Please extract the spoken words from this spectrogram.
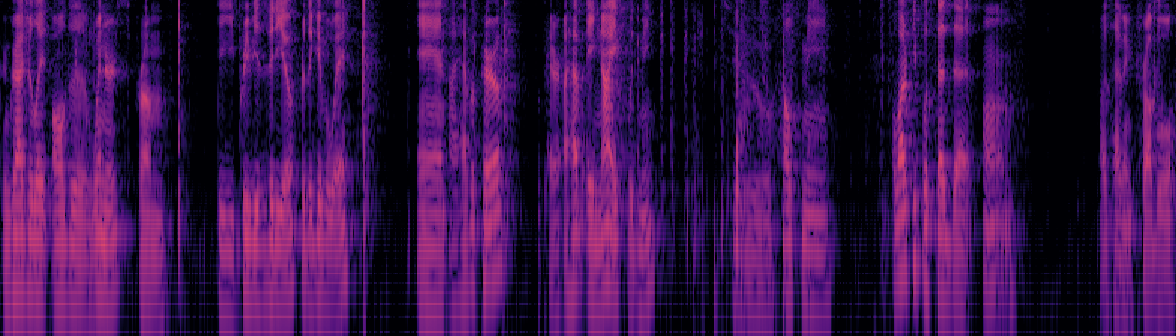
congratulate all the winners from the previous video for the giveaway. And I have a pair of, a pair, I have a knife with me to help me. A lot of people said that um, I was having trouble.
